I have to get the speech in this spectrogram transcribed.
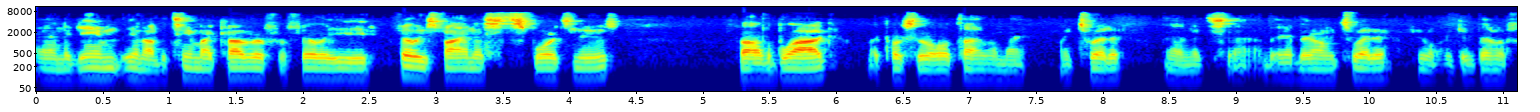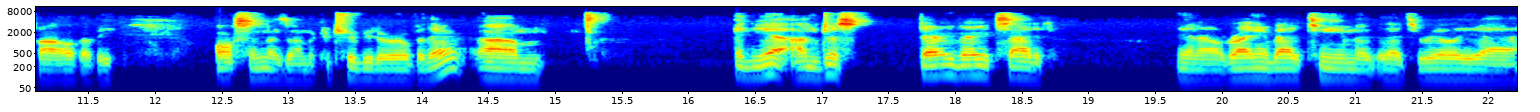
And the game, you know, the team I cover for Philly, Philly's finest sports news. Follow the blog. I post it all the time on my, my Twitter, and it's uh, they have their own Twitter. If you want to give them a follow, that'd be awesome. As I'm a contributor over there. Um, and yeah, I'm just very very excited you know, writing about a team that, that's really, uh,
